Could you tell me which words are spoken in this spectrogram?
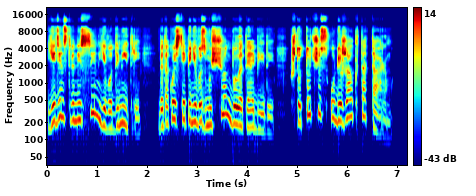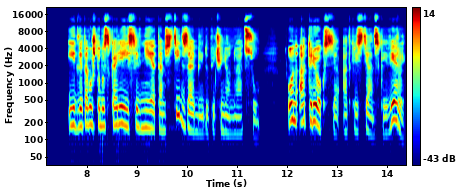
Единственный сын его, Дмитрий, до такой степени возмущен был этой обидой, что тотчас убежал к татарам, и для того, чтобы скорее и сильнее отомстить за обиду, причиненную отцу, он отрекся от христианской веры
